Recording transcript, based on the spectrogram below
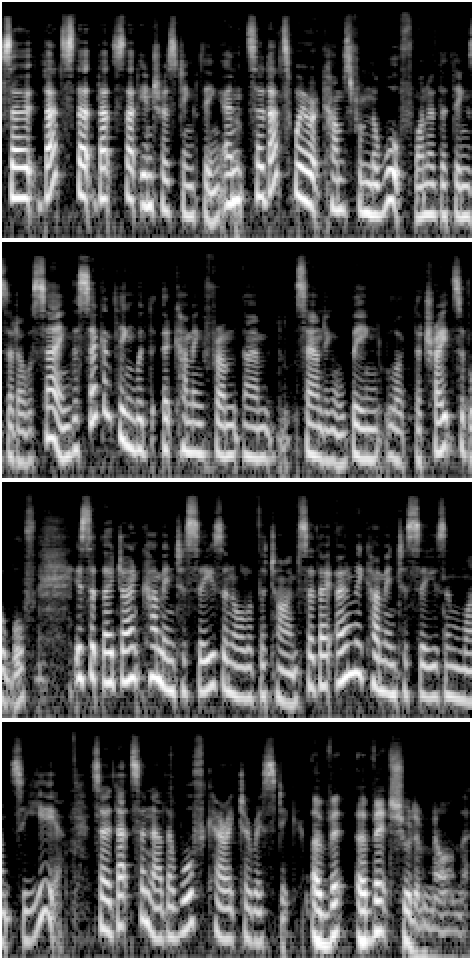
So that's that that's that interesting thing. And so that's where it comes from the wolf, one of the things that I was saying. The second thing with it coming from um, sounding or being like the traits of a wolf is that they don't come into season all of the time. So they only come into season once a year. So that's another wolf characteristic. A vet, a vet should have known that.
